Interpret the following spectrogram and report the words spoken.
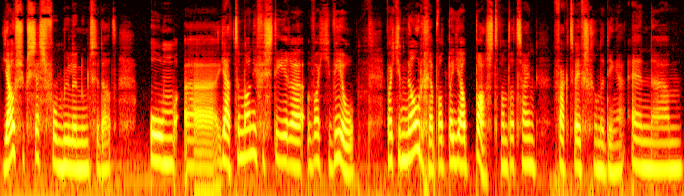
jouw succesformule noemt ze dat, om uh, ja, te manifesteren wat je wil. Wat je nodig hebt, wat bij jou past. Want dat zijn vaak twee verschillende dingen. En, um,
